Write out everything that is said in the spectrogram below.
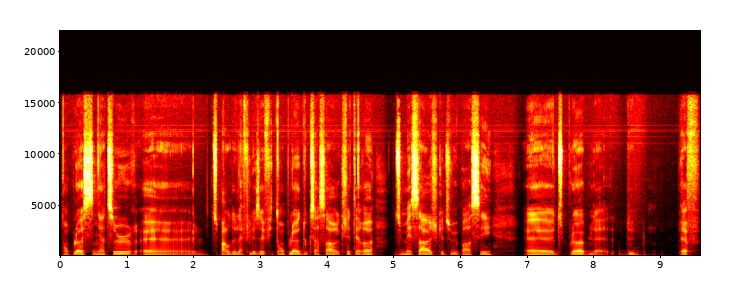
ton plat signature, euh, tu parles de la philosophie de ton plat, d'où que ça sort, etc., du message que tu veux passer, euh, du plat, de- bref.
